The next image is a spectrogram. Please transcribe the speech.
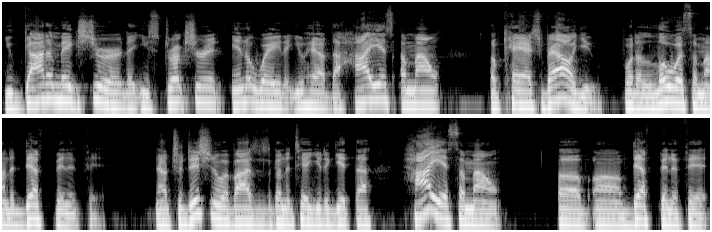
you got to make sure that you structure it in a way that you have the highest amount of cash value for the lowest amount of death benefit. Now, traditional advisors are going to tell you to get the highest amount of um, death benefit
